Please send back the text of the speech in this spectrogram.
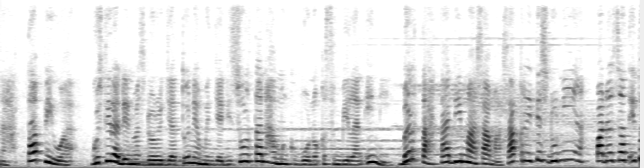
Nah, tapi Wak, Gusti Raden Mas Doro Jatun yang menjadi Sultan Hamengkubuwono ke-9 ini bertahta di masa-masa kritis dunia. Pada saat itu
